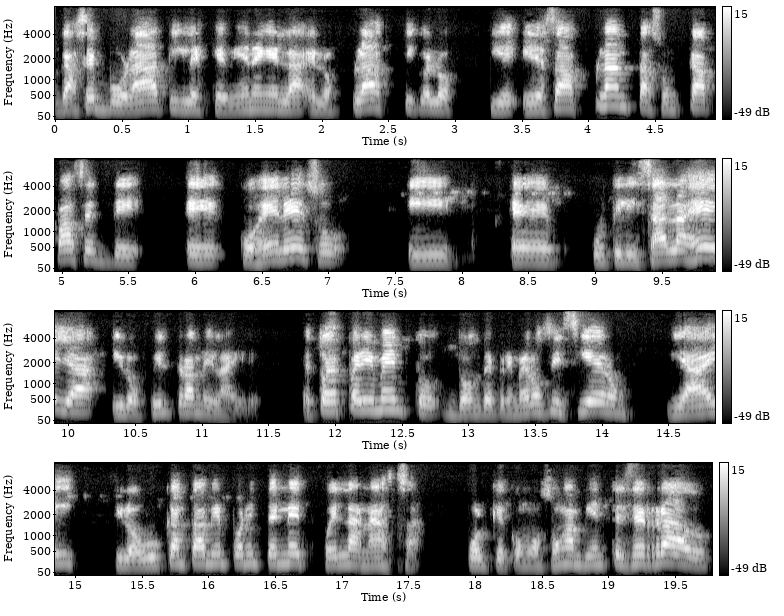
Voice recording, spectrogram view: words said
gases volátiles que vienen en, la, en los plásticos, y, y esas plantas son capaces de eh, coger eso y eh, utilizarlas ellas y los filtran del aire. Estos experimentos donde primero se hicieron y hay, si lo buscan también por internet, fue la NASA, porque como son ambientes cerrados,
